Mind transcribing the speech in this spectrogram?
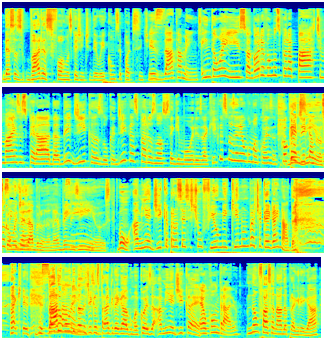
dessas várias formas que a gente deu aí, como você pode se sentir. Exatamente. Então é isso. Agora vamos para a parte mais esperada. Dê dicas, Luca. Dicas para os nossos seguidores aqui, para eles fazerem alguma coisa. Qualquer dica, o que Benzinhos, você como quiser. diz a Bruna, né? Benzinhos. Bom, a minha dica é pra você assistir um filme que não vai te agregar em nada. Aquele- Todo mundo dando dicas pra agregar alguma coisa. A minha dica é É o contrário. não faça nada pra agregar.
